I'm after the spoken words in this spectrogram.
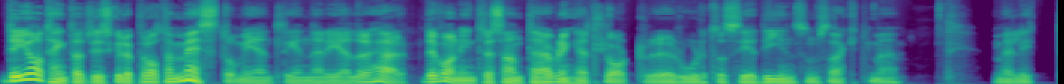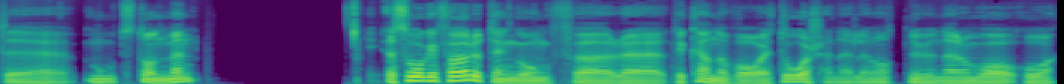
det jag tänkte att vi skulle prata mest om egentligen när det gäller det här, det var en intressant tävling helt klart. Det är roligt att se Din som sagt med, med lite eh, motstånd. Men jag såg ju förut en gång för, det kan nog vara ett år sedan eller något nu, när de var och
